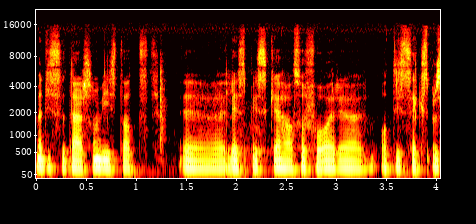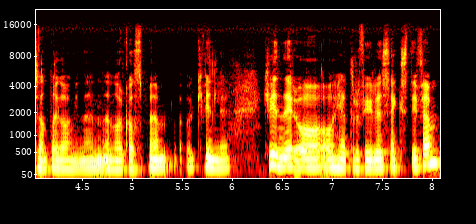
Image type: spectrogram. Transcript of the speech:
med disse der som viste at eh, lesbiske altså får eh, 86 av gangene en, en orgasme, kvinner, kvinner og, og heterofile 65,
